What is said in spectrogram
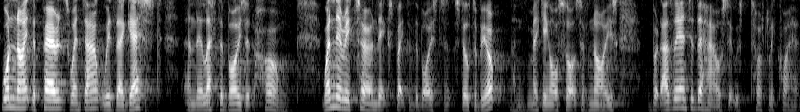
One night, the parents went out with their guest and they left the boys at home. When they returned, they expected the boys to, still to be up and making all sorts of noise. But as they entered the house, it was totally quiet.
